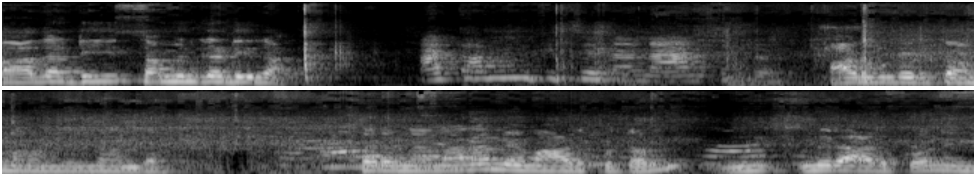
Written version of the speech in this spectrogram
అదటి తమ్మిని కట్టిరా ఆ తమ్మునికి ఇచ్చిన ఆడుకుంటాడు ఆడుకుంటారు మనం తిందాం సరే నాన్న మేము ఆడుకుంటాం. మీరు ఆడుకో నేను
